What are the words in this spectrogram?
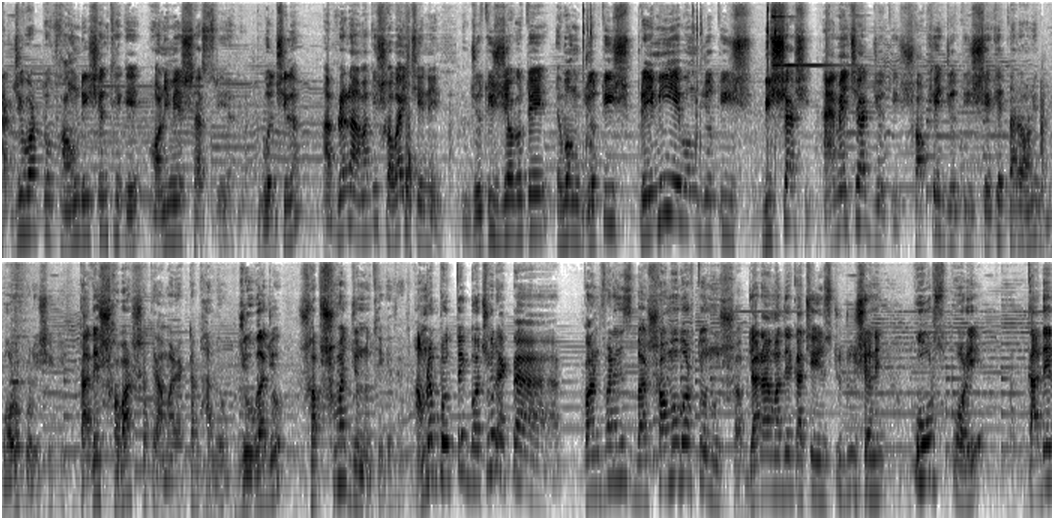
আর্যভট্ট ফাউন্ডেশন থেকে অনিমেষ শাস্ত্রীয়া বলছিলাম, আপনারা আমাকে সবাই চেনেন, জ্যোতিষ জগতে এবং জ্যোতিষ প্রেমী এবং জ্যোতিষ বিশ্বাসী। অ্যামেচার জ্যোতিষ শখের জ্যোতিষ শেখে, তারা অনেক বড় করে শেখে। তাদের সবার সাথে আমার একটা ভালো যোগাযোগ সবসময়ের জন্য থেকে থাকে। আমরা প্রত্যেক বছর একটা কনফারেন্স বা সমবর্তন উৎসব, যারা আমাদের কাছে ইনস্টিটিউশনে কোর্স পড়ে, তাদের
